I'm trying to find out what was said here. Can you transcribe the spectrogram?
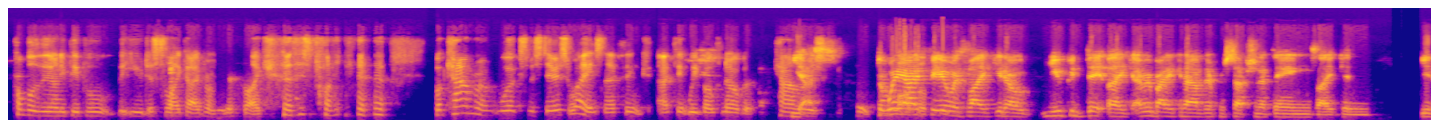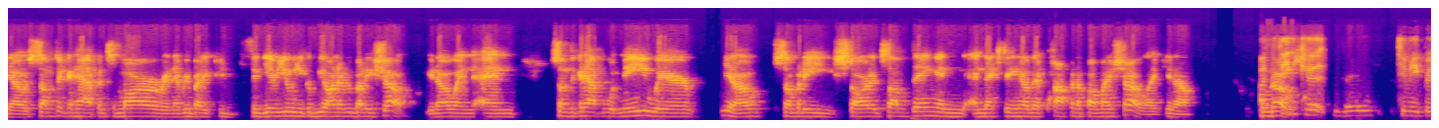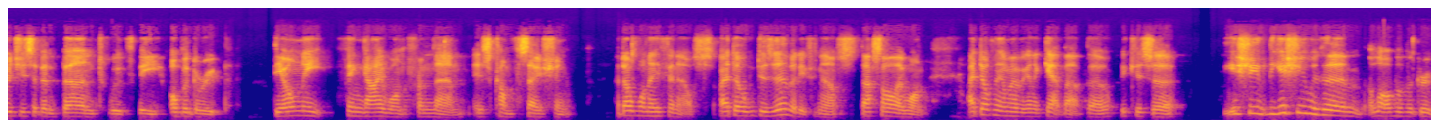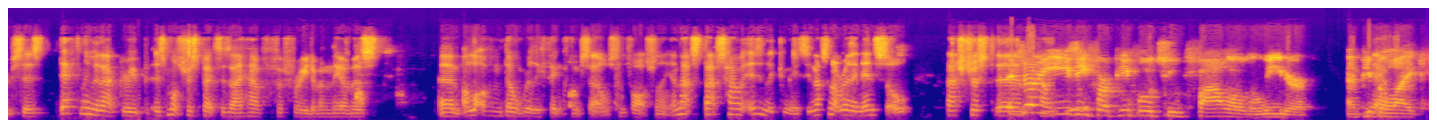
probably the only people that you dislike, I probably dislike at this point. but camera works mysterious ways, and I think I think we both know that Cameron. yes. the way I feel is like you know you could di- like everybody can have their perception of things like and you know something can happen tomorrow and everybody could forgive you and you could be on everybody's show you know and and something could happen with me where you know somebody started something and and next thing you know they're popping up on my show like you know I knows? think uh, too many bridges have been burned with the other group. The only thing I want from them is conversation. I don't want anything else. I don't deserve anything else. That's all I want. I don't think I'm ever going to get that though, because uh, the issue the issue with um, a lot of other groups is definitely with that group. As much respect as I have for Freedom and the others, Um, a lot of them don't really think for themselves, unfortunately, and that's that's how it is in the community. And that's not really an insult. That's just um, it's very easy for people to follow the leader, and people Yeah. like,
